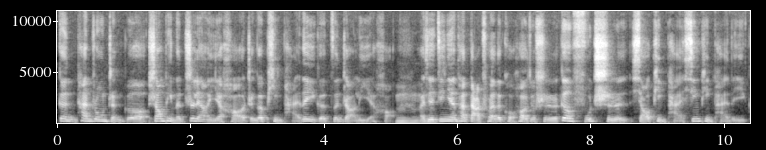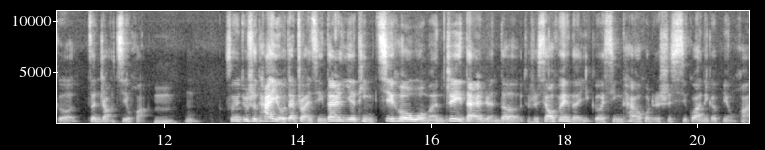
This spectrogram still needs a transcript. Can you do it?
更看重整个商品的质量也好，整个品牌的一个增长力也好。嗯，而且今年他打出来的口号就是更扶持小品牌、新品牌的一个增长计划。嗯所以就是它也有在转型，但是也挺契合我们这一代人的就是消费的一个心态或者是习惯的一个变化。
